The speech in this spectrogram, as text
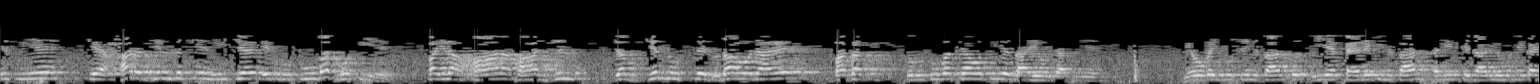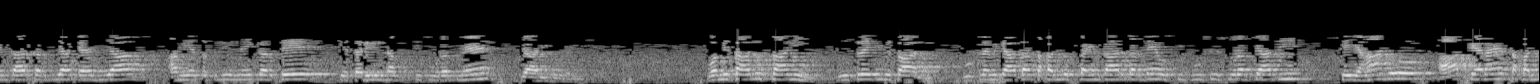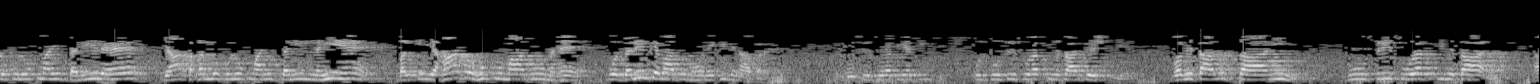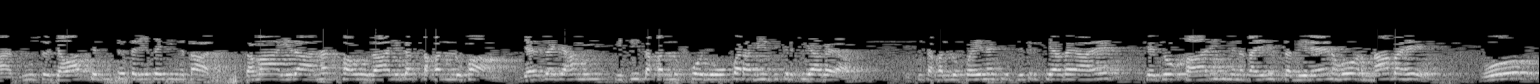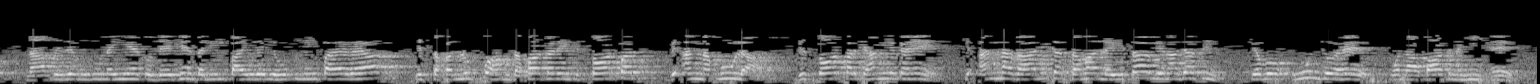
اس لیے کہ ہر جلد کے نیچے ایک رتوبت ہوتی ہے۔ پہلا پہاڑ بہت جلد، جب جلد اس سے جدا ہو جائے بدت تو رتوبت کیا ہوتی ہے؟ ضائع ہو جاتی ہے۔ یہ ہو گئی دوسری مثال تو یہ پہلے کی مثال، دلیل کے جاری ہونے کا انکار کر دیا، کہہ دیا، ہم یہ تسلیم نہیں کرتے کہ دلیل نفس کی صورت میں جاری ہو رہی ہے۔ وہ مثال الثانی، دوسرے کی مثال۔ دوسرے میں کیا تھا؟ تخلق کا انکار کرتے ہیں۔ اس کی دوسری صورت کیا تھی؟ کہ یہاں جو آپ کہہ رہے ہیں تخلق الوق مانی دلیل ہے، یہاں تخلق الوق مانی دلیل نہیں ہے، بلکہ یہاں جو حکم معدوم ہے، وہ دلیل کے معدوم ہونے کی بنا پر ہے۔ دوسری صورت یہ تھی۔ اس دوسری صورت کی مثال پیش کی ہے۔ وہ مثال ثانی دوسری صورت کی مثال۔ دوسرے جواب کے دوسرے طریقے کی مثال، کما ارانت فوزال کا جیسے کہ ہم اسی تکلف کو جو اوپر ابھی ذکر کیا گیا، اسی تکلف کو یہ ذکر کیا گیا ہے کہ جو خارج من غیر طبیرین ہو اور نہ بہے وہ ناقض وضو نہیں ہے تو دیکھیں، دلیل پائی گئی، حکم نہیں پایا گیا۔ اس تخلق کو ہم دفاع کریں کس طور پر؟ بے ان نقولا۔ جس طور پر کہ ہم یہ کہیں کہ ان نظاری کا دما لئیتا بے ناجا کہ وہ خون جو ہے وہ ناپاک نہیں ہے۔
